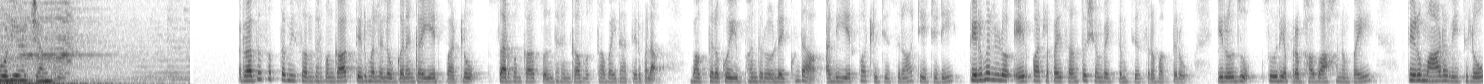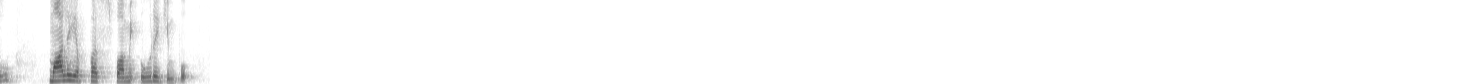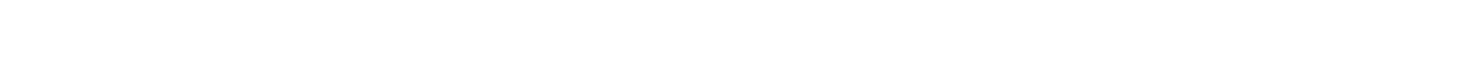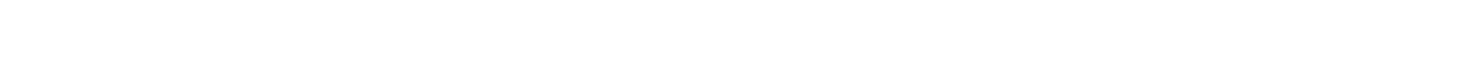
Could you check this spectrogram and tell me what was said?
Audio Jungle. Rathasaptami సందర్భంగా తిరుమలలో ఘనంగా ఏర్పాట్లు సర్వంగా సుందరంగా ముస్తాబైన తిరుమల. భక్తులకు ఇబ్బందులు లేకుండా అన్ని ఏర్పాట్లు చేసిన టీటీడీ తిరుమలలో ఏర్పాట్లపై సంతోషం వ్యక్తం చేసిన భక్తులు. ఈరోజు సూర్యప్రభ వాహనంపై తిరుమాడ వీధిలో మాలయప్ప స్వామి ఊరేగింపు.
